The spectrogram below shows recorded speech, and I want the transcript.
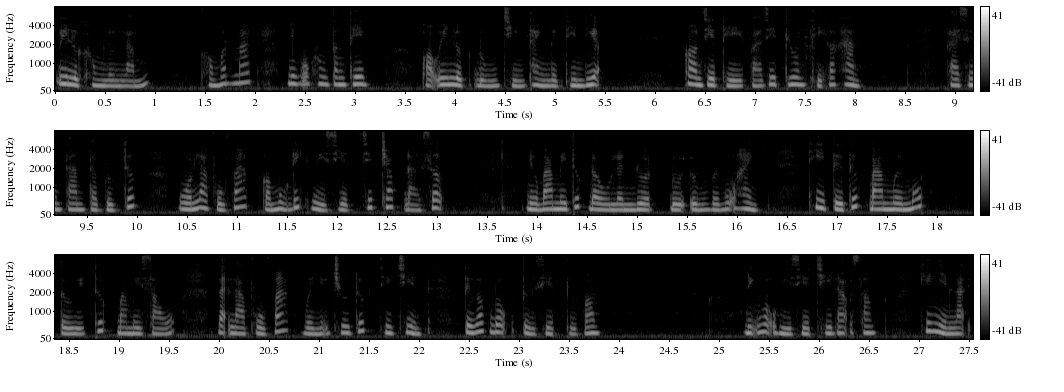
Uy lực không lớn lắm, Không mất mát, nhưng cũng không tăng thêm. Có uy lực đúng chín thành lực thiên địa. Còn diệt thế phá diệt thương thì khác hẳn. Khai Sơn Tam tập lục thức, Vốn là phù pháp có mục đích hủy diệt giết chóc đáng sợ. Nếu 30 thức đầu lần lượt đối ứng với ngũ hành, Thì từ thức 31 tới thức 36 Lại là phù pháp với những chiêu thức thi triển Từ góc độ tử diệt, tử vong lĩnh ngộ hủy diệt chi đạo xong. Khi nhìn lại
